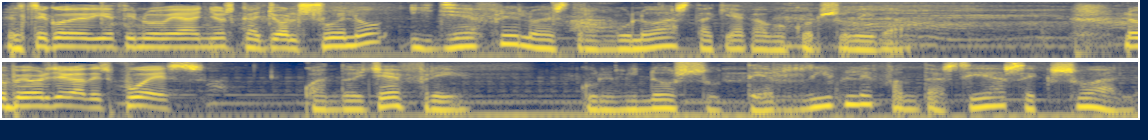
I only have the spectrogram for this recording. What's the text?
El chico de 19 años cayó al suelo y Jeffrey lo estranguló hasta que acabó con su vida. Lo peor llega después, cuando Jeffrey culminó su terrible fantasía sexual,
